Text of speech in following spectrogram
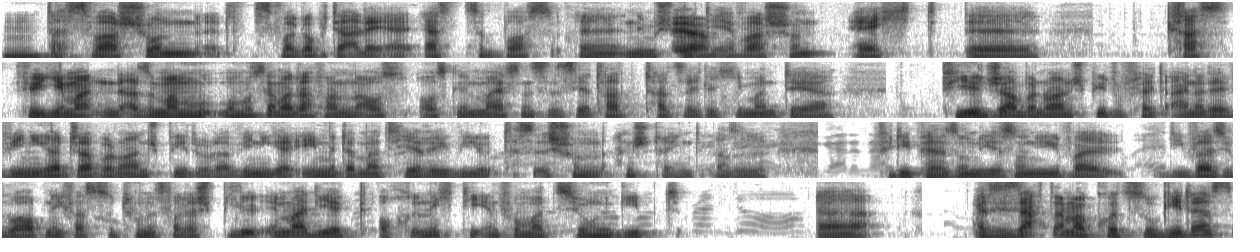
Hm. Das war schon, das war, glaube ich, der allererste Boss äh, in dem Spiel, ja. der war schon echt äh, krass für jemanden, also man, man muss ja mal davon aus, ausgehen, meistens ist ja tatsächlich jemand, der viel Jump and Run spielt und vielleicht einer, der weniger Jump and Run spielt oder weniger eh mit der Materie, wie, das ist schon anstrengend. Also für die Person, die es noch nie, weil die weiß überhaupt nicht, was zu tun ist, weil das Spiel immer dir auch nicht die Information gibt. Äh, also sie sagt einmal kurz, so geht das,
